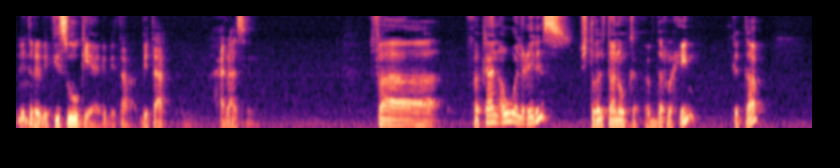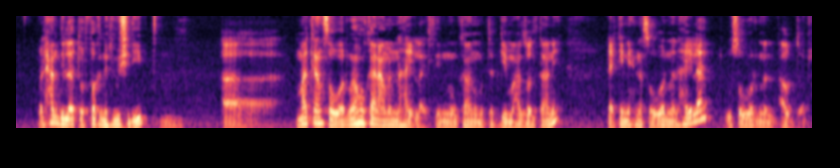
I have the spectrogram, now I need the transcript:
literally في سوق يعني بتاع بتاع حراس هنا. ف فكان أول عرس اشتغلت أنا وعبد الرحيم كتاب. والحمد لله توفقنا فيه شديد. آه ما كان صورناه كان عملنا highlight لأنه كانوا متفقين مع زول تاني. لكن إحنا صورنا ال highlight وصورنا ال outdoor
